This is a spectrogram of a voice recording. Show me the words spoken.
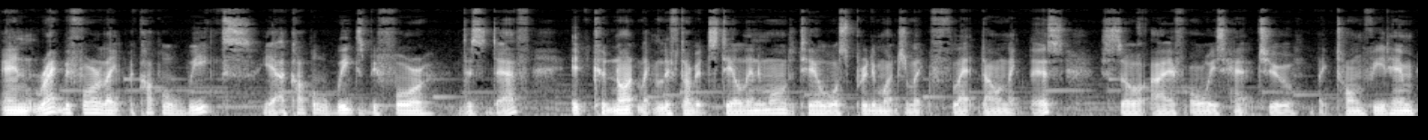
And right before like a couple weeks, yeah, a couple weeks before this death, it could not like lift up its tail anymore. The tail was pretty much like flat down like this. So I've always had to like tongue feed him.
